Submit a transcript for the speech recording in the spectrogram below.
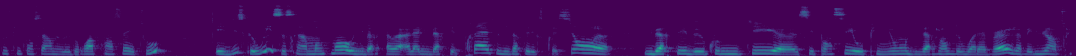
tout ce qui concerne le droit français et tout, et ils disent que oui, ce serait un manquement à la liberté de presse, la liberté d'expression, euh, liberté de communiquer euh, ses pensées, opinions, divergences de whatever. J'avais lu un truc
